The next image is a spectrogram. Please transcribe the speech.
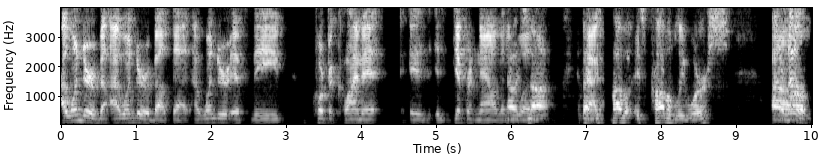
I wonder about I wonder about that. I wonder if the corporate climate is is different now than no, it was. it's not. In fact, it's, prob- it's probably worse. I don't know. Um,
